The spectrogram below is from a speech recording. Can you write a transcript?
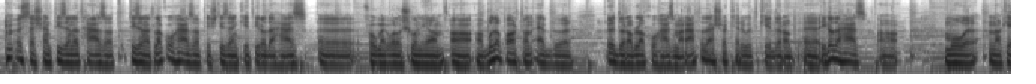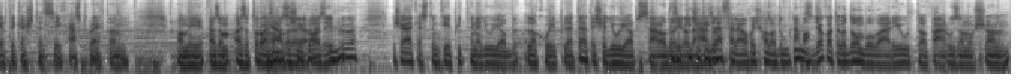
összesen 15 házat, 15 lakóházat és 12 irodaház ö, fog megvalósulni a, a, a Budaparton, ebből 5 darab lakóház már átadásra került, két darab ö, irodaház, a MOL-nak értékesített székház projekt, ami, ami ez a, ez a toronyház az, az épül, uh-huh. és elkezdtünk építeni egy újabb lakóépületet, és egy újabb szállodai Ez egy kicsit így lefele, ahogy haladunk, nem? A... gyakorlatilag a Dombóvári úttal párhuzamosan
